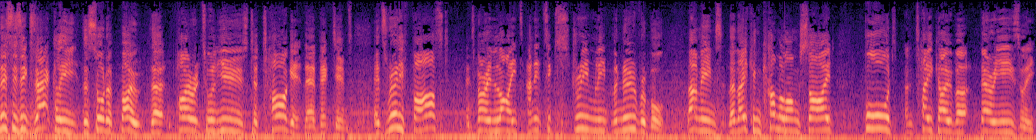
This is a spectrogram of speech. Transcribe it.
This is exactly the sort of boat that pirates will use to target their victims. It's really fast, it's very light, and it's extremely manoeuvrable. That means that they can come alongside, board, and take over very easily.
